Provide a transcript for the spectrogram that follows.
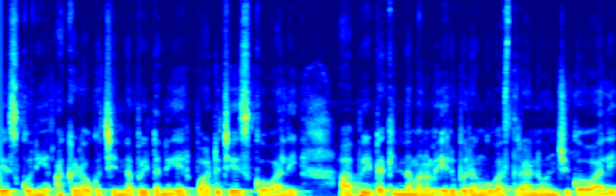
చేసుకొని అక్కడ ఒక చిన్న పీటను ఏర్పాటు చేసుకోవాలి. ఆ పీట కింద మనం ఎరుపు రంగు వస్త్రాన్ని ఉంచుకోవాలి.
